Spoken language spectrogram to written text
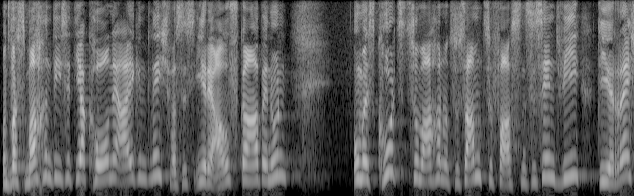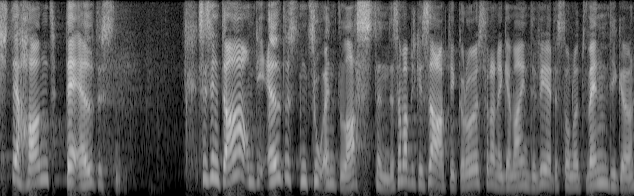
Und was machen diese Diakone eigentlich? Was ist ihre Aufgabe? Nun, um es kurz zu machen und zusammenzufassen, sie sind wie die rechte Hand der Ältesten. Sie sind da, um die Ältesten zu entlasten. Deshalb habe ich gesagt, je größer eine Gemeinde wird, desto notwendiger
